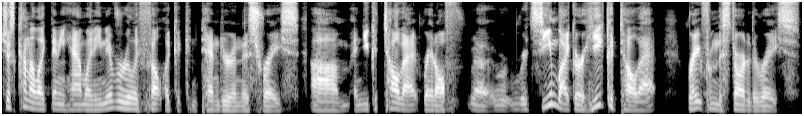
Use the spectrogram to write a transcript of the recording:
just kind of like Denny Hamlin, he never really felt like a contender in this race. Um, and you could tell that right off. Uh, it seemed like, or he could tell that right from the start of the race.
